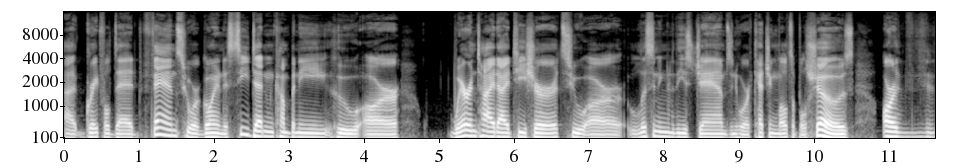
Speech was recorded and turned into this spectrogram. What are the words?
uh, Grateful Dead fans who are going to see Dead and Company, who are wearing tie dye t shirts, who are listening to these jams, and who are catching multiple shows. Are th-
